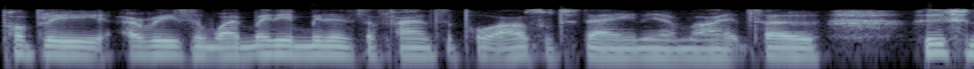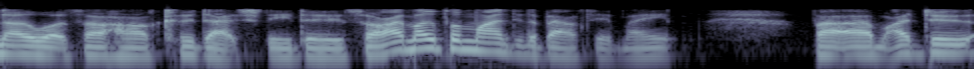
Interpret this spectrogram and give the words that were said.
probably a reason why many millions of fans support Arsenal today in him, right? So who's to know what Zaha could actually do? So I'm open minded about it, mate. But um, I do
